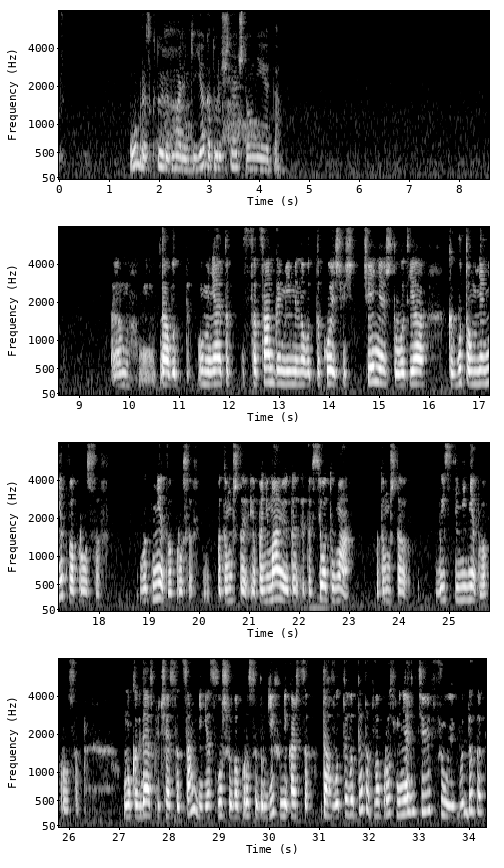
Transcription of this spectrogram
образ, кто этот маленький я, который считает, что он не это. Эм, да, вот у меня это с сатсангами именно вот такое ощущение, что вот я, как будто у меня нет вопросов. Вот нет вопросов, потому что я понимаю, это, это все от ума. Потому что в истине нет вопросов. Но когда я включаю сатсанги, я слушаю вопросы других, мне кажется, да, вот, и вот этот вопрос меня интересует. Вот, это,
